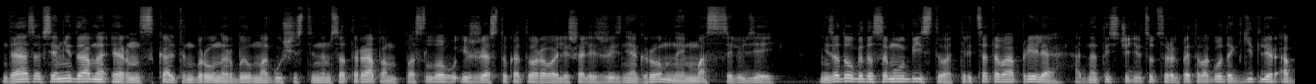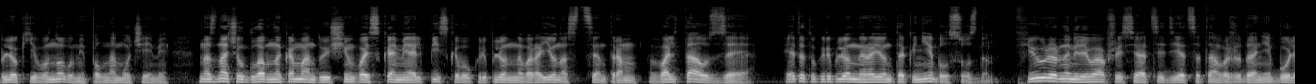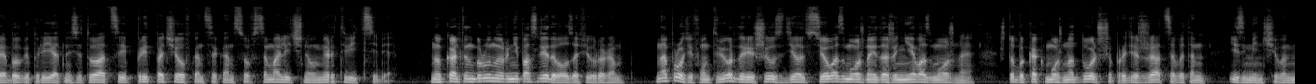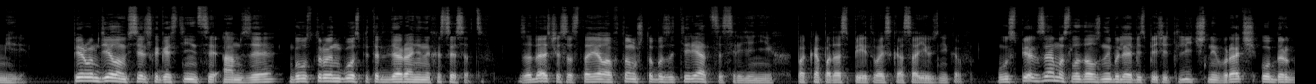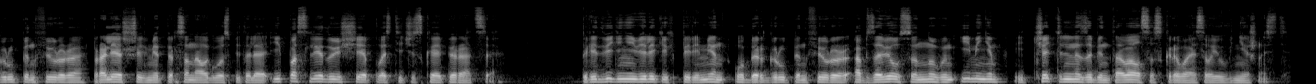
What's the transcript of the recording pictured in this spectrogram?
Да, совсем недавно Эрнст Кальтенбруннер был могущественным сатрапом, по слову и жесту которого лишались жизни огромные массы людей. Незадолго до самоубийства, 30 апреля 1945 года, Гитлер облег его новыми полномочиями, назначил главнокомандующим войсками Альпийского укрепленного района с центром Вальтаузе. Этот укрепленный район так и не был создан. Фюрер, намеревавшийся отсидеться там в ожидании более благоприятной ситуации, предпочел в конце концов самолично умертвить себя. Но Кальтенбруннер не последовал за фюрером. Напротив, он твердо решил сделать все возможное и даже невозможное, чтобы как можно дольше продержаться в этом изменчивом мире. Первым делом в сельской гостинице Амзе был устроен госпиталь для раненых эсэсовцев. Задача состояла в том, чтобы затеряться среди них, пока подоспеют войска союзников. Успех замысла должны были обеспечить личный врач обергруппенфюрера, пролезший в медперсонал госпиталя и последующая пластическая операция. Предвидении великих перемен обергруппенфюрер обзавелся новым именем и тщательно забинтовался, скрывая свою внешность.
